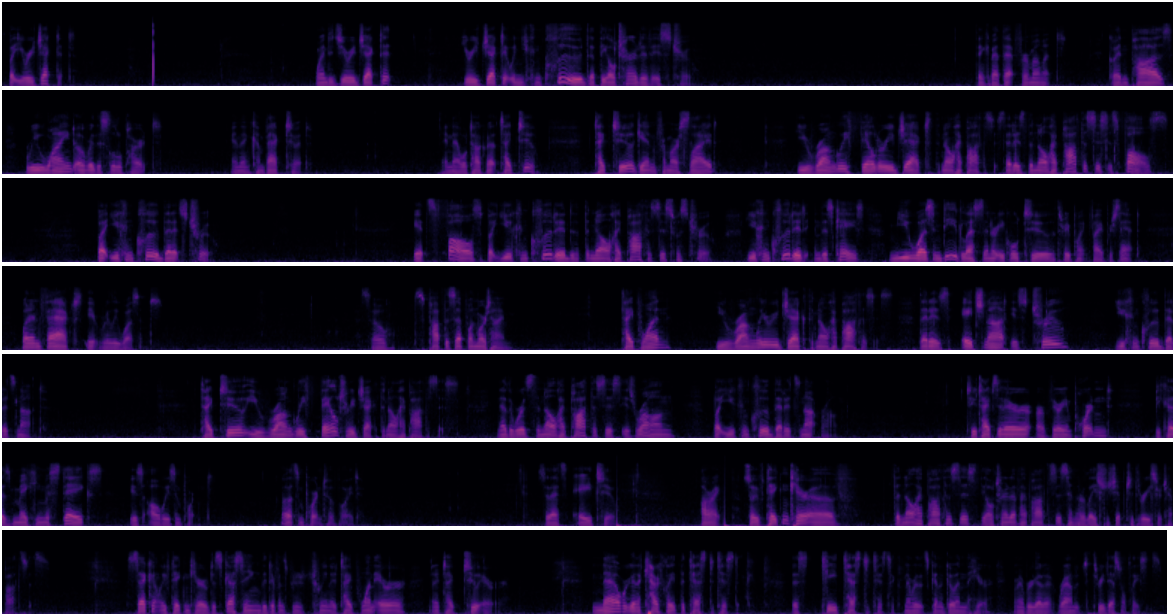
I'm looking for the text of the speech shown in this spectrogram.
but you reject it. When did you reject it? You reject it when you conclude that the alternative is true. Think about that for a moment. Go ahead and pause, rewind over this little part, and then come back to it. And now we'll talk about type 2. Type 2, again from our slide, you wrongly fail to reject the null hypothesis. That is, the null hypothesis is false, but you conclude that it's true. It's false, but you concluded that the null hypothesis was true. You concluded, in this case, mu was indeed less than or equal to 3.5%, when in fact it really wasn't. So let's pop this up one more time. Type 1, you wrongly reject the null hypothesis. That is, H naught is true, you conclude that it's not. Type 2, you wrongly fail to reject the null hypothesis. In other words, the null hypothesis is wrong, but you conclude that it's not wrong. Two types of error are very important because making mistakes is always important. Well, that's important to avoid. So that's A2. All right, so we've taken care of the null hypothesis, the alternative hypothesis, and the relationship to the research hypothesis. Second, we've taken care of discussing the difference between a type 1 error and a type 2 error. Now we're going to calculate the test statistic, this t-test statistic, number that's going to go in here. Remember, we've got to round it to three decimal places.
